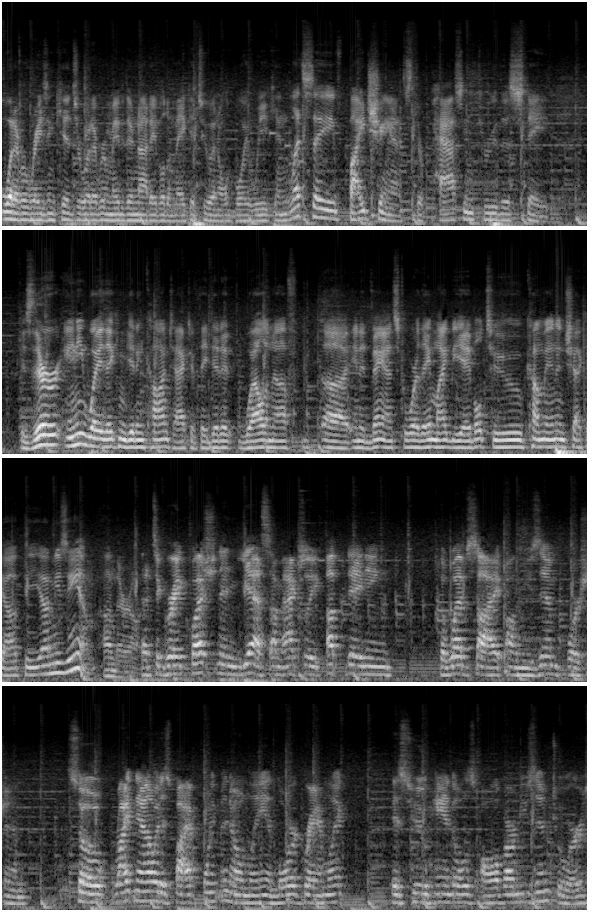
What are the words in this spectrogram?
whatever raising kids or whatever. Maybe they're not able to make it to an old boy weekend. Let's say by chance they're passing through this state. Is there any way they can get in contact if they did it well enough uh, in advance to where they might be able to come in and check out the uh, museum on their own? That's a great question, and yes, I'm actually updating the website on the museum portion. So right now it is by appointment only, and Laura Gramlich is who handles all of our museum tours.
